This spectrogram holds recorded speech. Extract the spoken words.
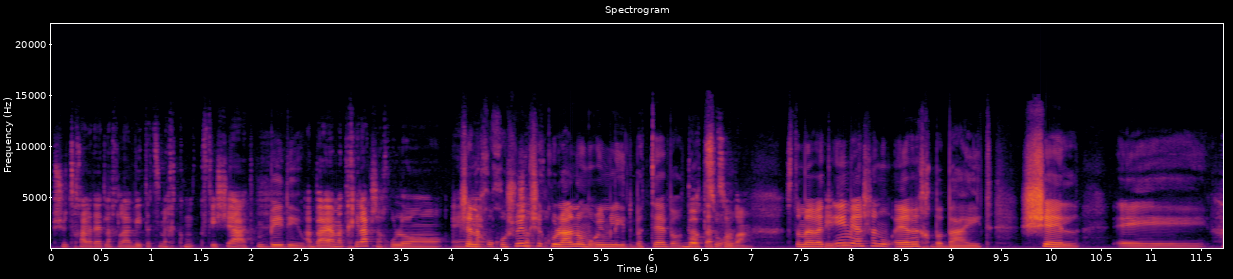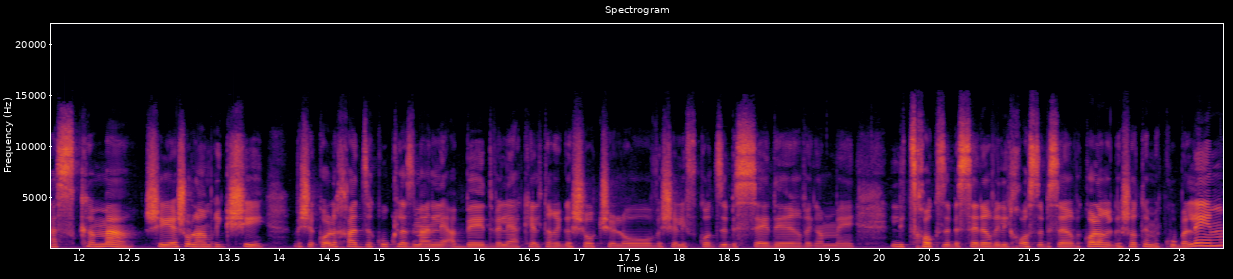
פשוט צריכה לתת לך להביא את עצמך כפי שאת. בדיוק. הבעיה מתחילה כשאנחנו לא... כשאנחנו חושבים שאנחנו... שכולנו אמורים להתבטא באותה, באותה צורה. צורה. זאת אומרת, בדיוק. אם יש לנו ערך בבית של... אה, הסכמה שיש עולם רגשי ושכל אחד זקוק לזמן לעבד ולעכל את הרגשות שלו ושלבכות זה בסדר וגם אה, לצחוק זה בסדר ולכעוס זה בסדר וכל הרגשות הם מקובלים,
